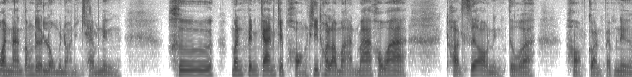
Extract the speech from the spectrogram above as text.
วันนั้นต้องเดินลงไปนอนอีกแคมป์หนึ่งคือมันเป็นการเก็บของที่ทรมานมาก เพราะว่าถอดเสื้อออกหนึ่งตัวหอบก่อนแป๊บหนึ่ง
